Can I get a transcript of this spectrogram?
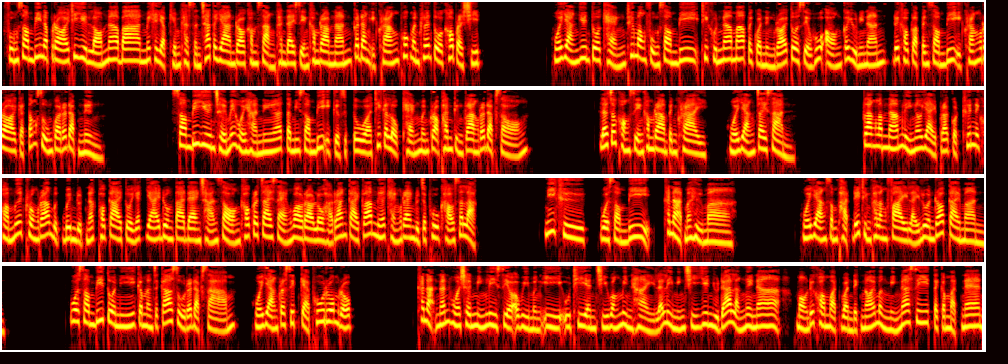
ฝูงซอมบี้นับร้อยที่ยืนล้อมหน้าบ้านไม่ขยับเข็มขัดสัญชาตญาณรอคำสั่งทันใดเสียงคำรามนั้นก็ดังอีกครั้ง พวกมันเคลื่อนตัวเข้าประชิด หัวหยางยืนตัวแข็งที่มองฝูงซอมบี้ที่คุ้นหน้ามากไปกว่าหนึ่งร้อยตัวเสี่ยวหู้อ๋องก็อยู่ในนั้น ด้วยเขากลับเป็นซอมบี้อีกครั้งรอยกัดต้องสูงกว่าระดับหนึ่ง ซอมบี้ยืนเฉยไม่โหยหาเนื้อ แต่มีซอมบี้อีกเกือบสิบตัวที่กระโหลกแข็งเหมือนเกราะพันกึ่งกลางระดับสอง แล้วเจ้าของเสียงคำรามเป็นใคร หัวหยางใจสั่น กลางลำน้ำหลีเงาใหญ่ปรากฏขึ้นในความมืดโครงร่างบึกบึนดุดนักเพาะกายตัวยักย้ายดวงตาแดงฉานสองเขากระจายแสงวาวราวโลหะร่างกายกล้ามเนื้อแข็งแรงดุจภูเขาสลัก นี่คือวัวซอมบี้ ขนาดมหึมา หัวหยางสัมผัสได้ถึงพลังไฟไหลลวนรอบกายมัน วัวซอมบี้ตัวนี้กำลังจะก้าวสู่ระดับสามหัวหยางกระซิบแก่ผู้ร่วมรบ ขณะนั้นหัวเฉินหมิงลีเซียวอวีเมิงอี อูเทียนชีหวังหมินไห่และหลี่หมิงชียืนอยู่ด้านหลังเงยหน้า มองด้วยความหวาดหวั่นเด็กน้อยเมิงหมิงหน้าซีแต่กำมัดแน่น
